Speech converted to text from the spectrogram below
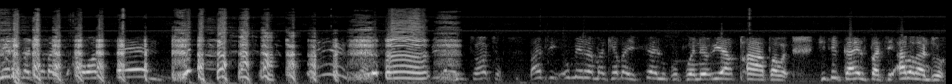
miriam makeba is our friend yifeni ukuthi wena uyaphapha wena ndithi guys but aba bantu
